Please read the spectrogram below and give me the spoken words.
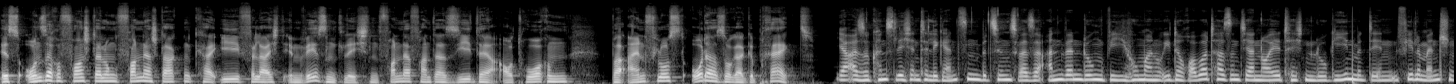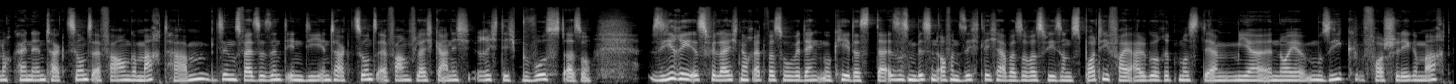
ist unsere Vorstellung von der starken KI vielleicht im Wesentlichen von der Fantasie der Autoren beeinflusst oder sogar geprägt? Ja, also künstliche Intelligenzen beziehungsweise Anwendungen wie humanoide Roboter sind ja neue Technologien, mit denen viele Menschen noch keine Interaktionserfahrung gemacht haben, beziehungsweise sind ihnen die Interaktionserfahrung vielleicht gar nicht richtig bewusst. Also Siri ist vielleicht noch etwas, wo wir denken, okay, das, da ist es ein bisschen offensichtlicher, aber sowas wie so ein Spotify-Algorithmus, der mir neue Musikvorschläge macht,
